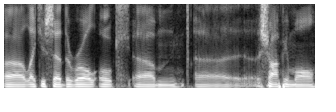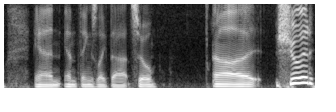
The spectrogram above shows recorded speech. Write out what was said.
uh, like you said, the Royal Oak um, uh, shopping mall and and things like that. So, uh, should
